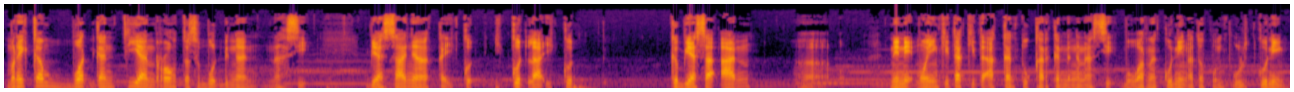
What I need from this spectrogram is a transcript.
mereka buat gantian roh tersebut dengan nasi. Biasanya ikut ikutlah ikut kebiasaan uh, nenek moyang kita kita akan tukarkan dengan nasi berwarna kuning ataupun pulut kuning.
